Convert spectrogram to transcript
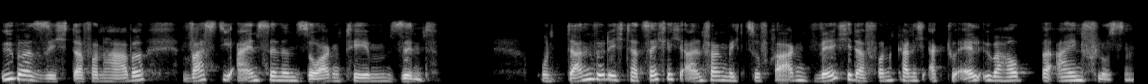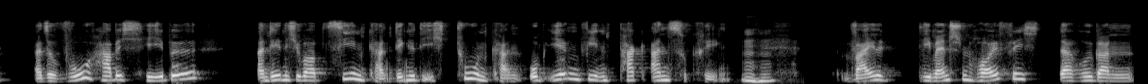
Übersicht davon habe, was die einzelnen Sorgenthemen sind. Und dann würde ich tatsächlich anfangen, mich zu fragen, welche davon kann ich aktuell überhaupt beeinflussen? Also wo habe ich Hebel, an denen ich überhaupt ziehen kann, Dinge, die ich tun kann, um irgendwie einen Pack anzukriegen? Mhm. Weil die Menschen häufig darüber,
